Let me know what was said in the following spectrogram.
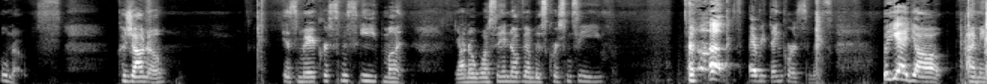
who knows? Cause y'all know it's Merry Christmas Eve month. Y'all know once in November is Christmas Eve. Everything Christmas. But yeah, y'all, I mean,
